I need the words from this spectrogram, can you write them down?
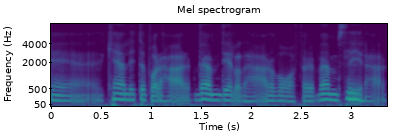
Eh, kan jag lita på det här? Vem delar det här och varför? Vem säger mm. det här?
